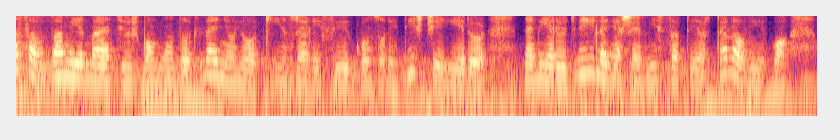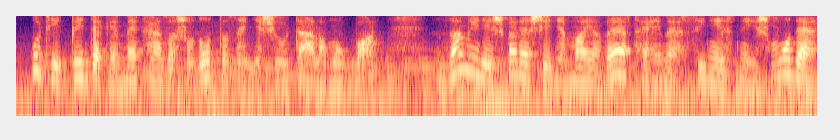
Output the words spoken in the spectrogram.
Asaf Zamir márciusban mondott le New Yorki izraeli főkonzoli tisztségéről, de mielőtt véglegesen visszatért Tel Avivba, múlt hét pénteken megházasodott az Egyesült Államokban. Zamir és felesége Maya Wertheimer színésznő és modell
